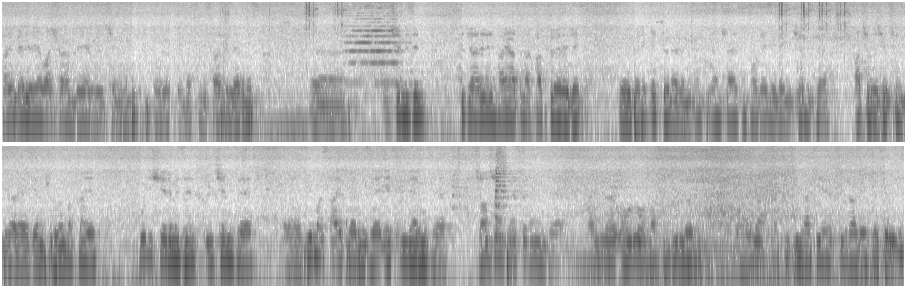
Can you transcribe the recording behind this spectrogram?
Sayın Belediye Başkanım, değerli ilçemizin protokol kıymetli misafirlerimiz, ee, ilçemizin ticari hayatına katkı verecek e, bereket dönerimizin franchising modeliyle ilçemizde açılış için bir araya gelmiş bulunmaktayız. Bu iş yerimizin ilçemize, e, firma sahiplerimize, yetkililerimize, çalışan personelimize hayırlı uğurlu olmasını diliyorum. E, ya Bismillah diyerek sırdalayı kesiyoruz.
